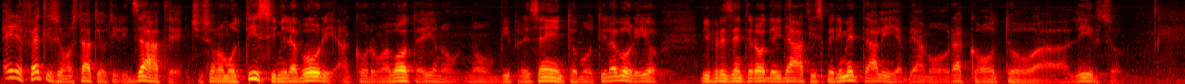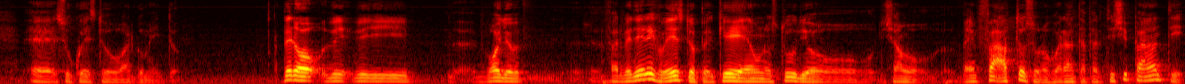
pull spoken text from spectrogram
E in effetti sono state utilizzate, ci sono moltissimi lavori, ancora una volta io non, non vi presento molti lavori, io vi presenterò dei dati sperimentali che abbiamo raccolto all'IRSO eh, su questo argomento. Però vi, vi eh, voglio far vedere questo perché è uno studio diciamo, ben fatto, sono 40 partecipanti,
